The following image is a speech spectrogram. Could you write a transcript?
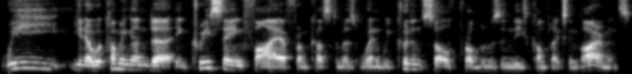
we, you know, we're coming under increasing fire from customers when we couldn't solve problems in these complex environments.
